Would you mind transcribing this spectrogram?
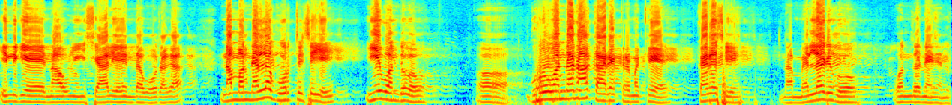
ಇಲ್ಲಿಗೆ ನಾವು ಈ ಶಾಲೆಯಿಂದ ಹೋದಾಗ ನಮ್ಮನ್ನೆಲ್ಲ ಗುರುತಿಸಿ ಈ ಒಂದು ಗುರುವಂದನಾ ಕಾರ್ಯಕ್ರಮಕ್ಕೆ ಕರೆಸಿ ನಮ್ಮೆಲ್ಲರಿಗೂ ವಂದನೆಯನ್ನು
